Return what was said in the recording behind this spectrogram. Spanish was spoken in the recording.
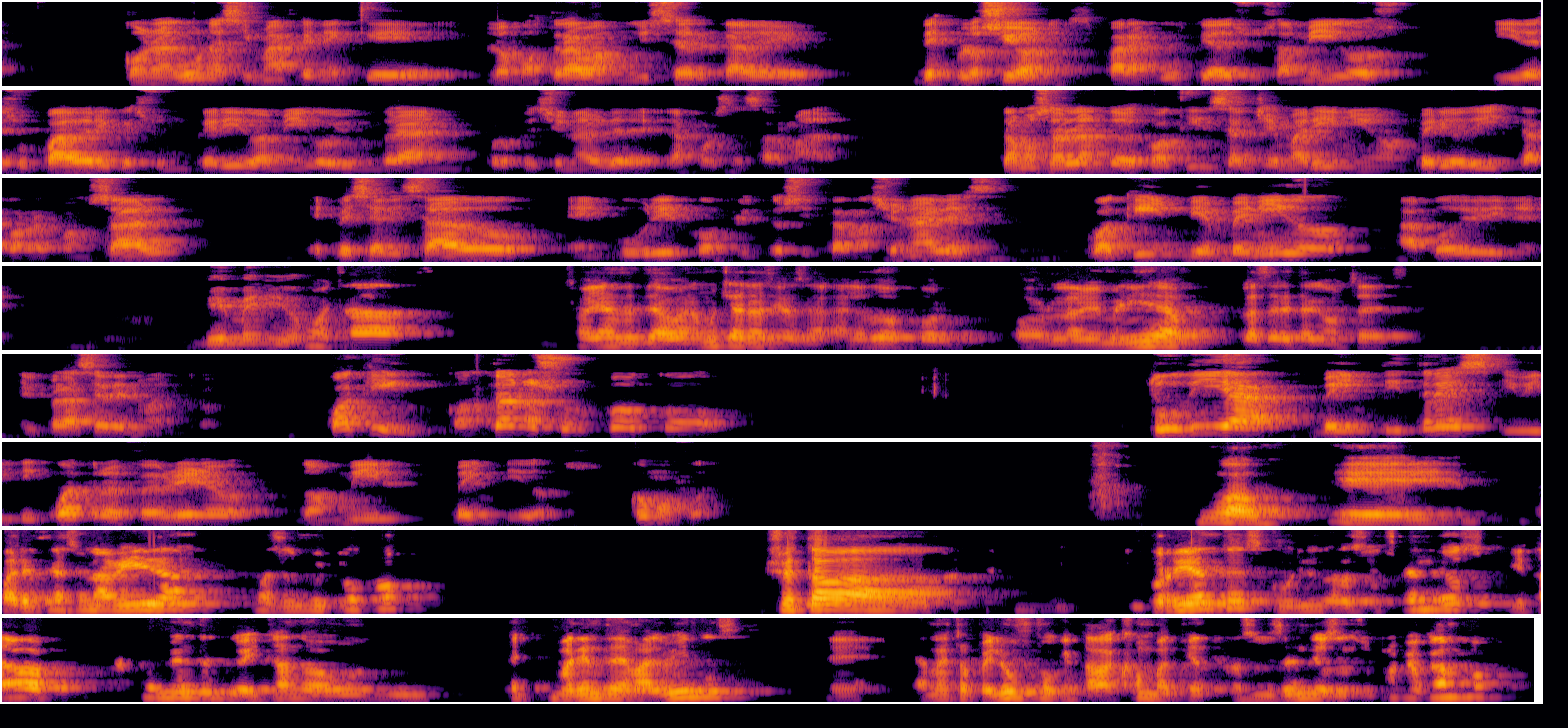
con algunas imágenes que lo mostraban muy cerca de, explosiones, para angustia de sus amigos y de su padre, que es un querido amigo y un gran profesional de las Fuerzas Armadas. Estamos hablando de Joaquín Sánchez Mariño, periodista, corresponsal, especializado en cubrir conflictos internacionales. Joaquín, bienvenido a Poder y Dinero. Bienvenido. ¿Cómo estás? Fabián Santiago, bueno, muchas gracias a, los dos por, por, la bienvenida. Un placer estar con ustedes. El placer es nuestro. Joaquín, contanos un poco tu día 23 y 24 de febrero 2022. ¿Cómo fue? Wow, eh, parece hace una vida, hace muy poco. Yo estaba Corrientes, cubriendo los incendios, y estaba actualmente entrevistando a un excombatiente de Malvinas, eh, Ernesto Pelufo, que estaba combatiendo los incendios en su propio campo.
